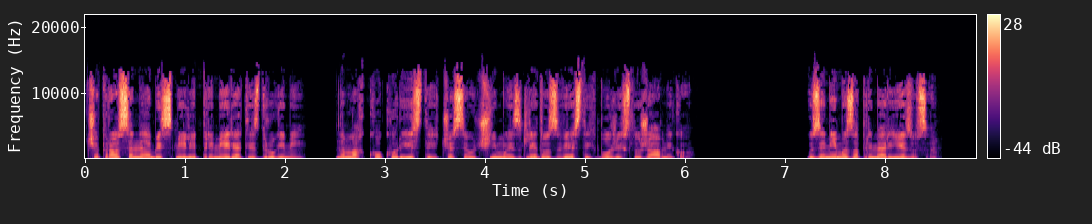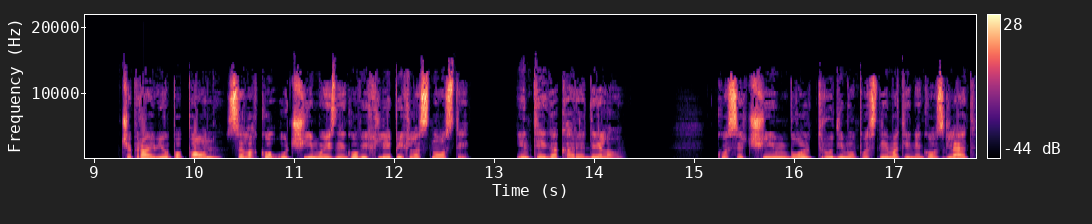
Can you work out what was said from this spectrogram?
Čeprav se ne bi smeli primerjati z drugimi, nam lahko koristi, če se učimo izgledov zvestih božjih služabnikov. Vzemimo za primer Jezusa. Čeprav je bil popoln, se lahko učimo iz njegovih lepih lastnosti in tega, kar je delal. Ko se čim bolj trudimo posnemati njegov zgled,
